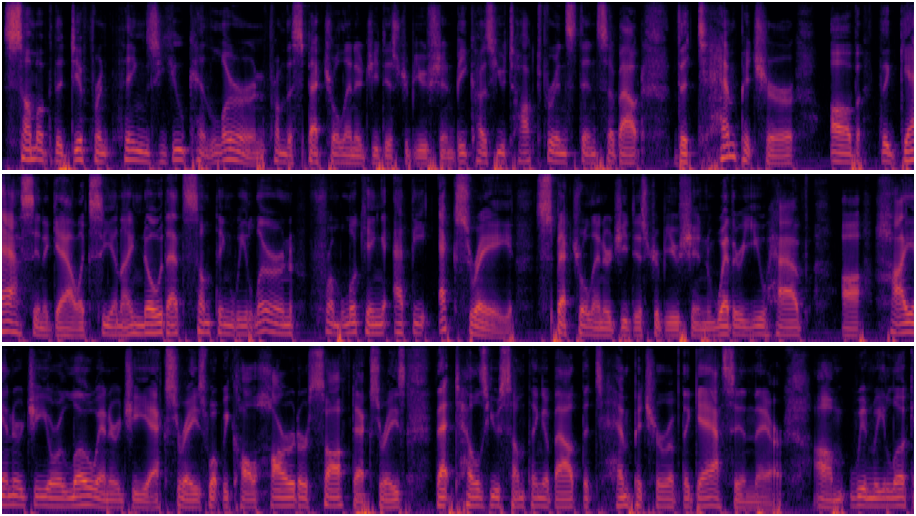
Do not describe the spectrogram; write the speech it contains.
some of the different things you can learn from the spectral energy distribution because you talked, for instance, about the temperature of the gas in a galaxy. And I know that's something we learn from looking at the X ray spectral energy distribution, whether you have uh, high energy or low energy x rays, what we call hard or soft x rays, that tells you something about the temperature of the gas in there. Um, when we look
